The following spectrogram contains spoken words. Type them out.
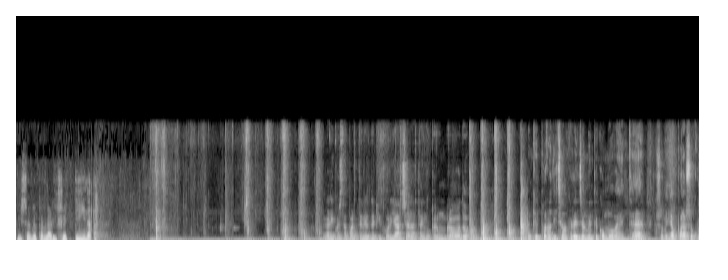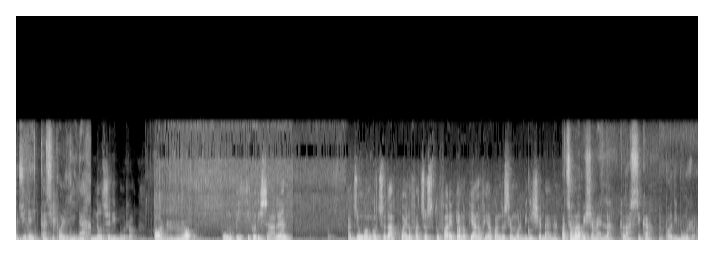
mi serve per la ricettina. Magari questa parte verde più coriacea la tengo per un brodo. Anche il porro diciamo che è leggermente commovente, eh? Somiglia un po' alla sua cuginetta, cipollina. Noce di burro. Porro. Un pizzico di sale Aggiungo un goccio d'acqua e lo faccio stufare piano piano fino a quando si ammorbidisce bene. Facciamo la besciamella, classica. Un po' di burro.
